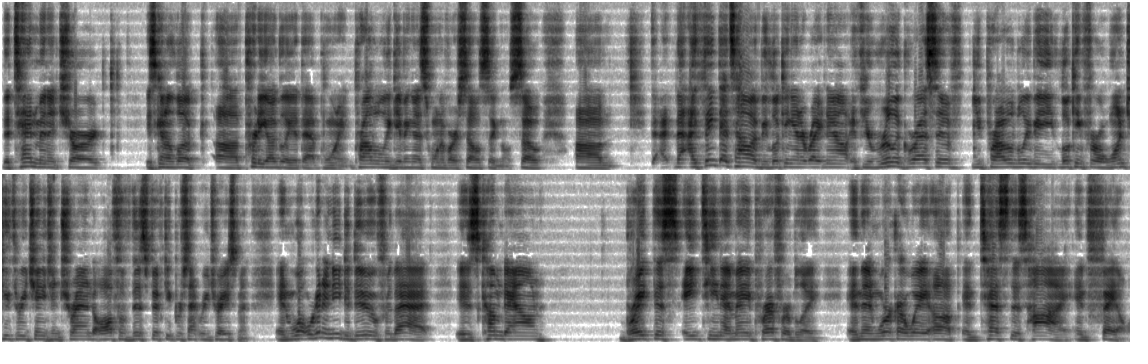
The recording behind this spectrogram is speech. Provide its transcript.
the 10 minute chart is going to look uh, pretty ugly at that point, probably giving us one of our sell signals. So um, I think that's how I'd be looking at it right now. If you're real aggressive, you'd probably be looking for a one, two, three change in trend off of this 50% retracement. And what we're going to need to do for that is come down, break this 18 MA preferably, and then work our way up and test this high and fail.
